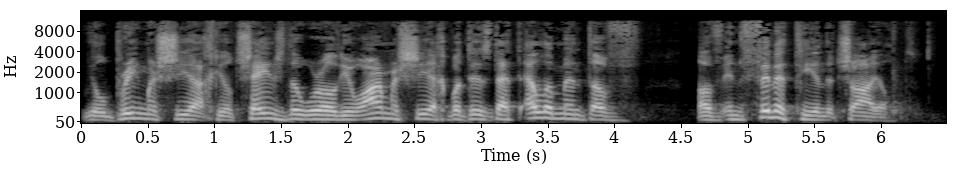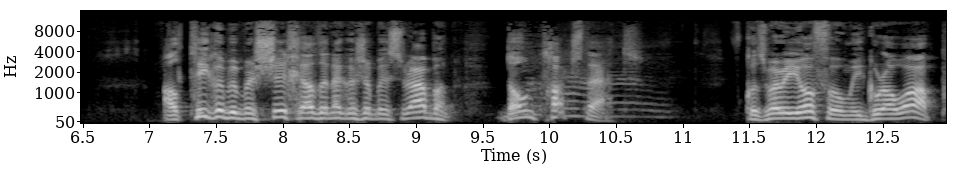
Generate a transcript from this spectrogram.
You'll bring Mashiach. You'll change the world. You are Mashiach, but there's that element of, of infinity in the child. Don't touch that. Because very often when we grow up,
